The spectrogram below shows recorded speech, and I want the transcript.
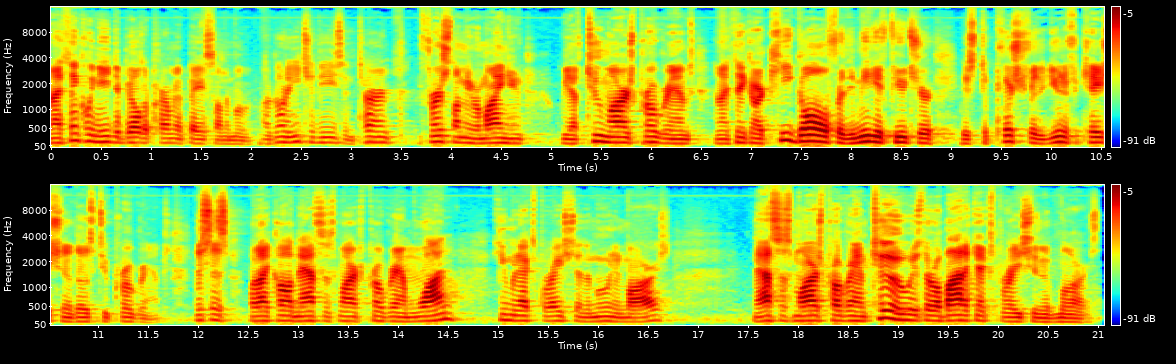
And I think we need to build a permanent base on the moon. I'll go to each of these in turn. First, let me remind you, we have two Mars programs, and I think our key goal for the immediate future is to push for the unification of those two programs. This is what I call NASA's Mars Program 1, human exploration of the moon and Mars. NASA's Mars Program 2 is the robotic exploration of Mars.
